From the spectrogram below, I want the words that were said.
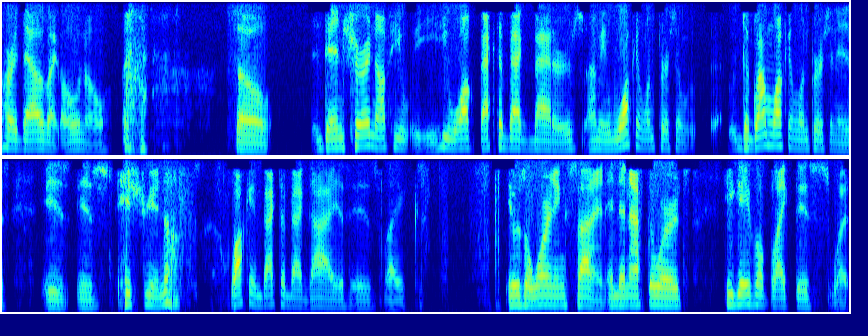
heard that, I was like, oh no. so then, sure enough, he he walked back to back batters. I mean, walking one person, Degrom walking one person is is is history enough. Walking back to back guys is like it was a warning sign. And then afterwards, he gave up like this what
